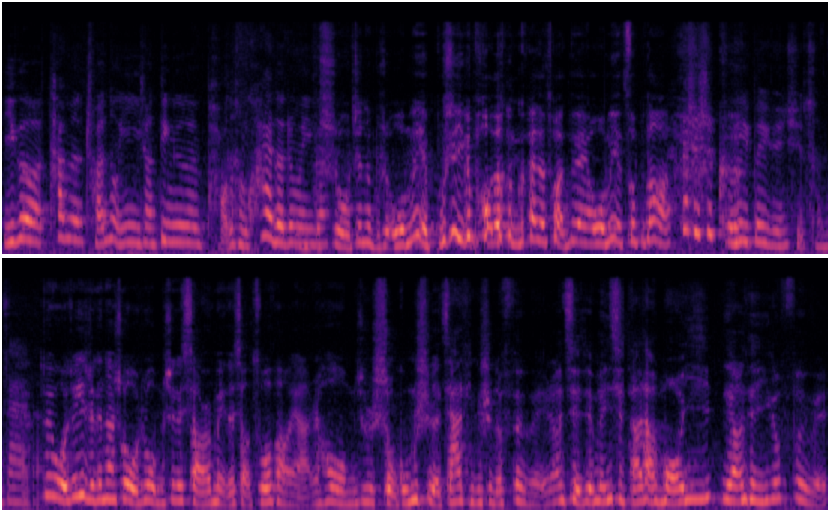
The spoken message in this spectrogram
一个他们传统意义上定论跑得很快的这么一个。不是，我真的不是，我们也不是一个跑得很快的团队啊，我们也做不到啊。但是是可以被允许存在的。对，我就一直跟他说，我说我们是个小而美的小作坊呀，然后我们就是手工式的家庭式的氛围，然后姐姐们一起打打毛衣那样的一个氛围，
